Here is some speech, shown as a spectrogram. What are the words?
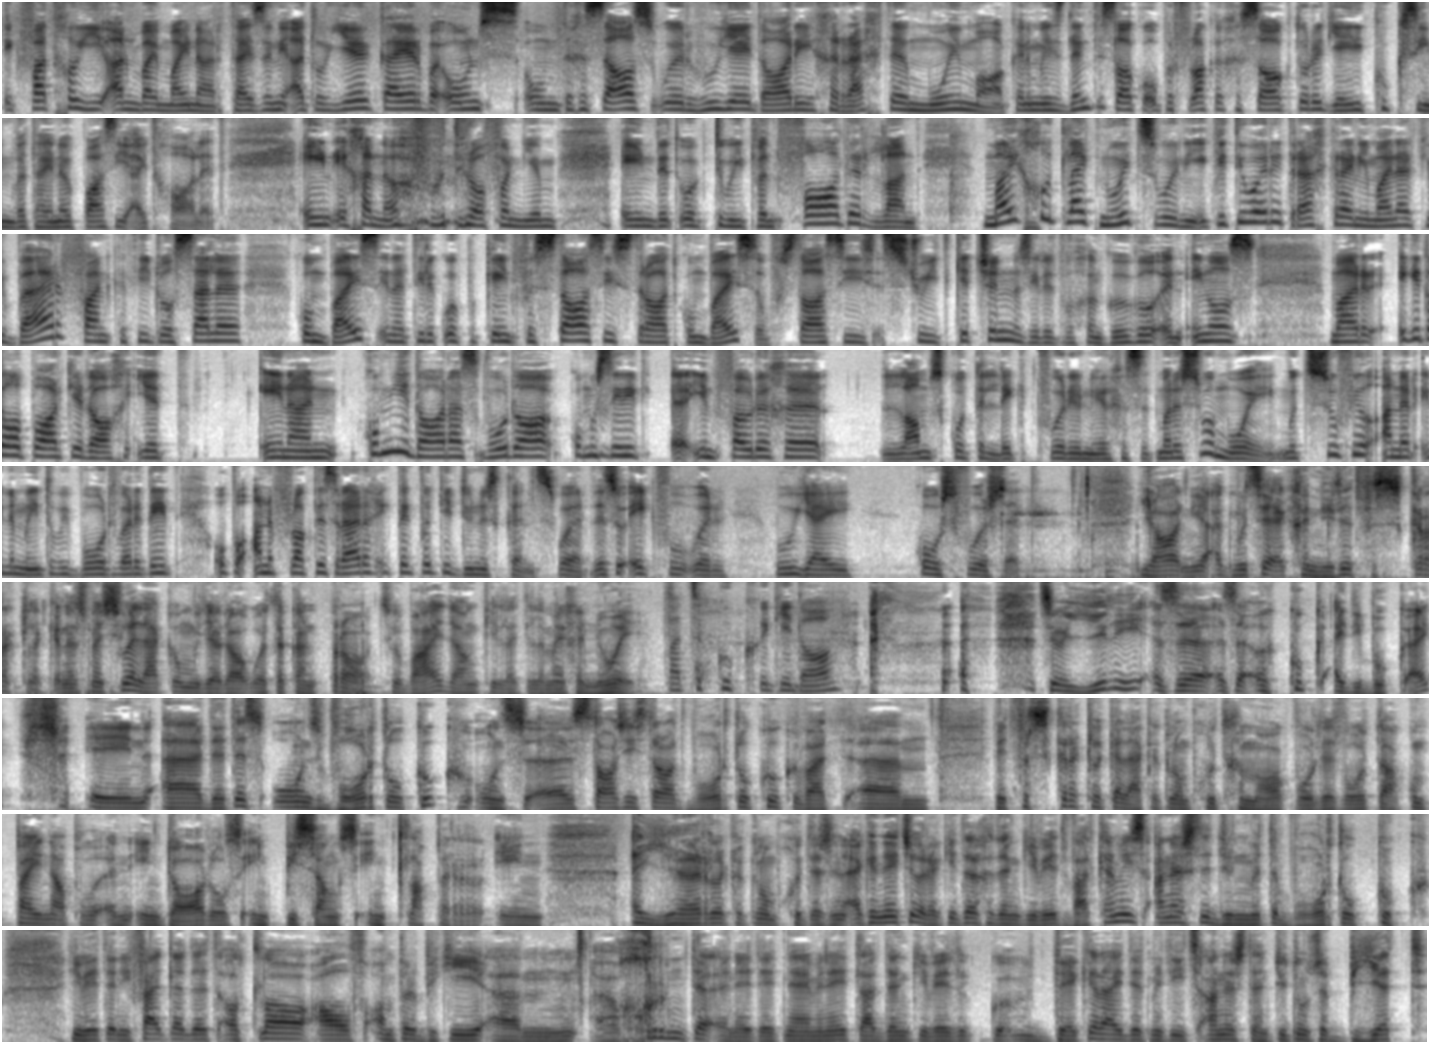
ek vat gou hier aan by Meinhard. Hy's in die ateljee kuier by ons om te gesels oor hoe jy daardie geregte mooi maak. En mense dink dit is dalk 'n oppervlakkige saak totdat jy die koek sien wat hy nou pas hier uitgehaal het. En ek gaan nou 'n foto daarvan neem en dit ook tweet want Vaderland, my goed lyk nooit so nie. Ek weet nie hoe dit regkry nie. Meinhard Kuber van Cathedral Celle Kombuis en natuurlik ook bekend vir Stasie Straat Kombuis of Stasie Street Kitchen as jy dit wil gaan Google in Engels. Maar ek het al 'n paar keer daar geëet en dan kom jy daar as word daar kom ons sê net 'n uh, eenvoudige lamskotelek voor jou neergesit maar dit is so mooi met soveel ander elemente op die bord wat dit net op 'n ander vlak dis regtig ek dink wat jy doen is kuns hoor. Dis hoe ek voel oor hoe jy kos voorsit. Ja nee ek moet sê ek geniet dit verskriklik en dit is my so lekker om met jou daaroor te kan praat. So baie dankie dat jy my genooi Wat 'n koek het jy daar so hierdie is 'n is 'n koek uit die boek uit en uh dit is ons wortelkoek ons uh, Stasiestraat wortelkoek wat ehm um, met verskriklike lekker klomp goed gemaak word. Dit word daar kom pineappel in en dadels en piesangs en klapper en 'n heerlike klomp goeders. En ek het net so rukkie terug gedink jy weet wat kan mens anders te doen met 'n wortelkoek? Jy weet in die feit dat dit al klaar half amper bietjie ehm um, groente in het het nee net laat dink jy weet dekker hy dit met iets anders dan doen ons 'n beet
